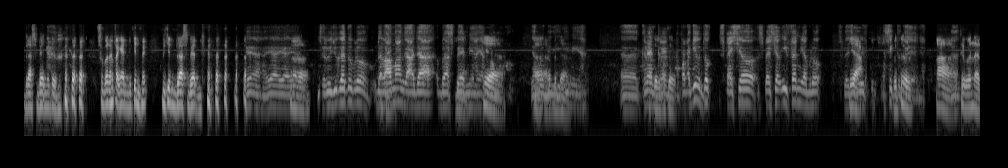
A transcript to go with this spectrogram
brass band itu. sebenarnya pengen bikin bikin brass band. Ya, ya, ya, ya. Eh, Seru juga tuh, Bro. Udah lama nggak ada brass bandnya yang Iya. ngomong. yang Ah, lebih benar. ini ya. Eh, keren, Betul, keren. betul. Apalagi untuk special special event ya, Bro. Special event asik tuh Betul. kayaknya. ah, Nah. itu benar.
